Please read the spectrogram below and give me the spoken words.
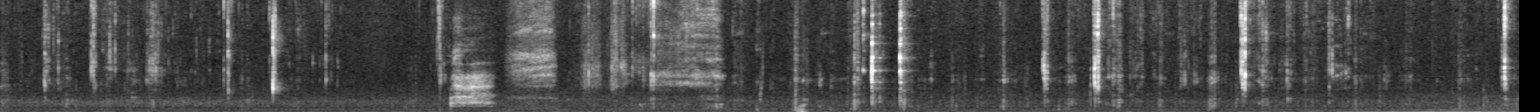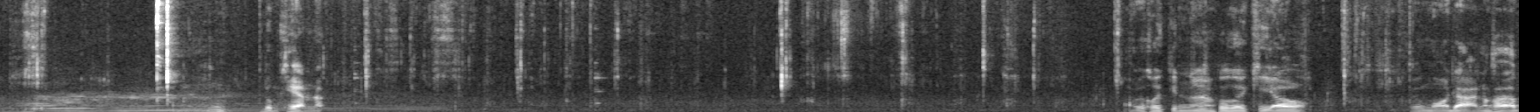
อืมเริ่มแค้นล้วค่อยกินนะค่อยเคี้ยว ดี๋ยวหมอด่านะครับ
